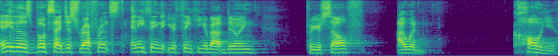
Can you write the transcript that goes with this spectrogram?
Any of those books I just referenced, anything that you're thinking about doing for yourself, I would call you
